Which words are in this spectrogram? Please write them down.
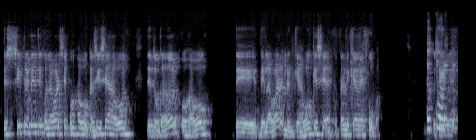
Entonces, simplemente con lavarse con jabón, así sea jabón de tocador o jabón de, de lavar, el que jabón que sea, con tal de que haga espuma. Doctor, Entonces,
